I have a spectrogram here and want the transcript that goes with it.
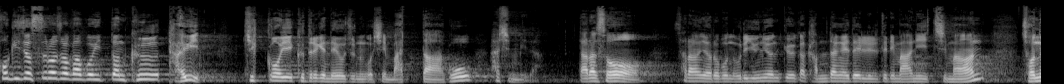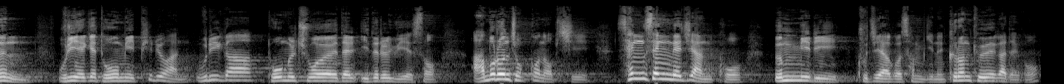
허기져 쓰러져 가고 있던 그 다윗, 기꺼이 그들에게 내어주는 것이 맞다고 하십니다. 따라서 사랑하는 여러분, 우리 유니온 교회가 감당해야 될 일들이 많이 있지만 저는 우리에게 도움이 필요한, 우리가 도움을 주어야 될 이들을 위해서 아무런 조건 없이 생색내지 않고 은밀히 구제하고 섬기는 그런 교회가 되고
